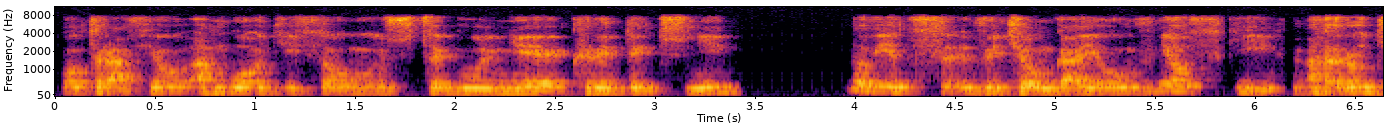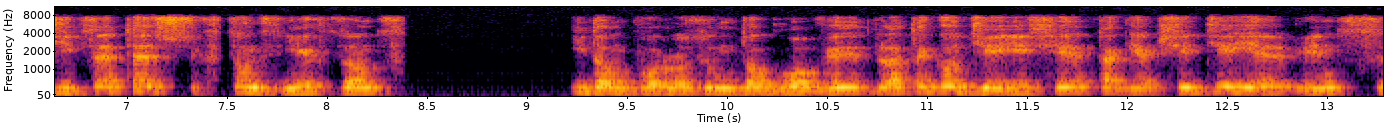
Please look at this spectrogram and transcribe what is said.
potrafią, a młodzi są szczególnie krytyczni, no więc wyciągają wnioski, a rodzice też chcąc nie chcąc idą po rozum do głowy, dlatego dzieje się tak, jak się dzieje, więc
